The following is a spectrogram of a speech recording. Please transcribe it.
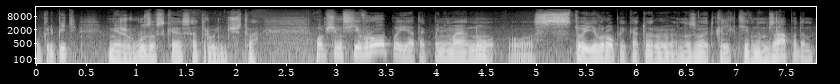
укрепить межвузовское сотрудничество. В общем, с Европой, я так понимаю, ну, с той Европой, которую называют коллективным Западом,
